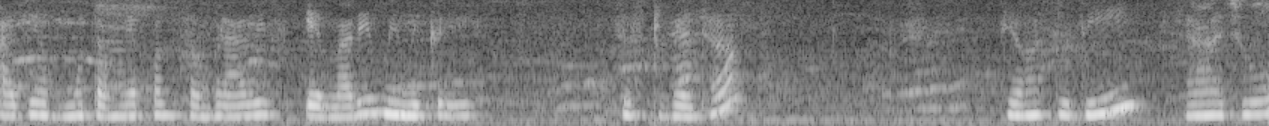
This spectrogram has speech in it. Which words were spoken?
આજે હું તમને પણ સંભળાવીશ એ મારી મિમિક્રી જસ્ટ વેટ ત્યાં સુધી રાહ જુઓ.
